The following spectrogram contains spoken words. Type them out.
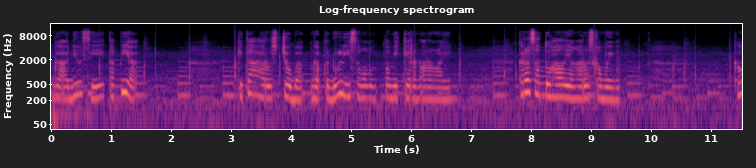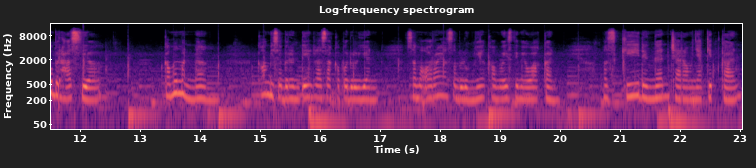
Gak adil sih tapi ya kita harus coba gak peduli sama pemikiran orang lain. Karena satu hal yang harus kamu ingat. Kamu berhasil. Kamu menang kamu bisa berhentiin rasa kepedulian sama orang yang sebelumnya kamu istimewakan meski dengan cara menyakitkan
